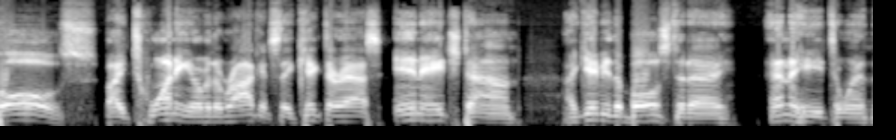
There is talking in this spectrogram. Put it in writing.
Bulls by 20 over the Rockets. They kicked their ass in H Town. I gave you the Bulls today and the Heat to win.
